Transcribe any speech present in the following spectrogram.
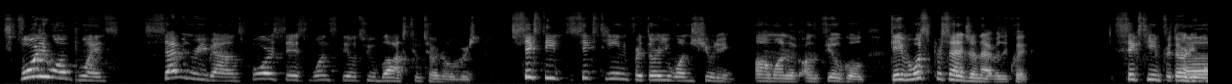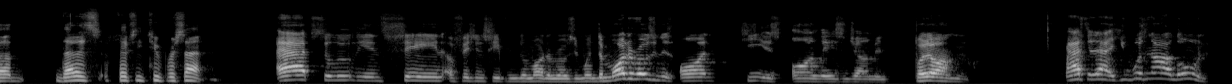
It's 41 points, seven rebounds, four assists, one steal, two blocks, two turnovers. 16, 16 for 31 shooting um, on the, on the field goal. David, what's the percentage on that really quick? 16 for 31. Uh, that is fifty-two percent. absolutely insane efficiency from DeMar DeRozan. When DeMar DeRozan is on, he is on, ladies and gentlemen. But um, after that, he was not alone.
